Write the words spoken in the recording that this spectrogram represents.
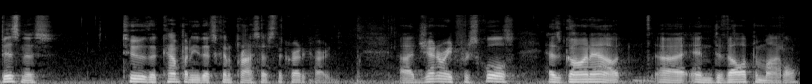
business to the company that's going to process the credit card. Uh, Generate for Schools has gone out uh, and developed a model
